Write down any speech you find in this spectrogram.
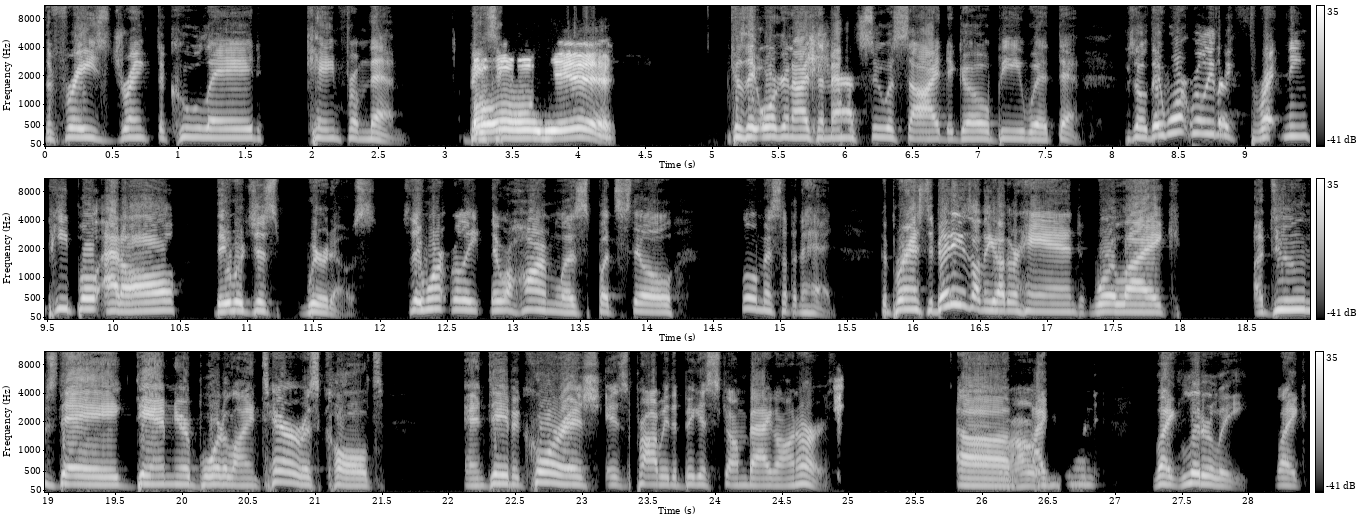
the phrase drank the Kool Aid came from them. Oh yeah. Because they organized a mass suicide to go be with them. So they weren't really like threatening people at all. They were just weirdos. So they weren't really, they were harmless, but still a little messed up in the head. The Branch Davidians, on the other hand, were like a doomsday, damn near borderline terrorist cult. And David Koresh is probably the biggest scumbag on earth. Um, I like literally, like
